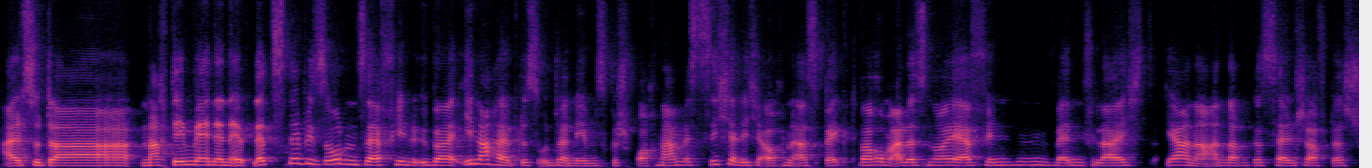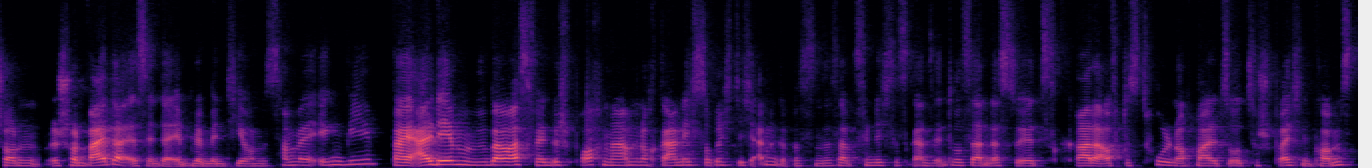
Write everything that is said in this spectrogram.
Also da, nachdem wir in den letzten Episoden sehr viel über innerhalb des Unternehmens gesprochen haben, ist sicherlich auch ein Aspekt, warum alles neu erfinden, wenn vielleicht ja eine andere Gesellschaft das schon, schon weiter ist in der Implementierung. Das haben wir irgendwie bei all dem, über was wir gesprochen haben, noch gar nicht so richtig angerissen. Deshalb finde ich das ganz interessant, dass du jetzt gerade gerade auf das Tool nochmal so zu sprechen kommst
